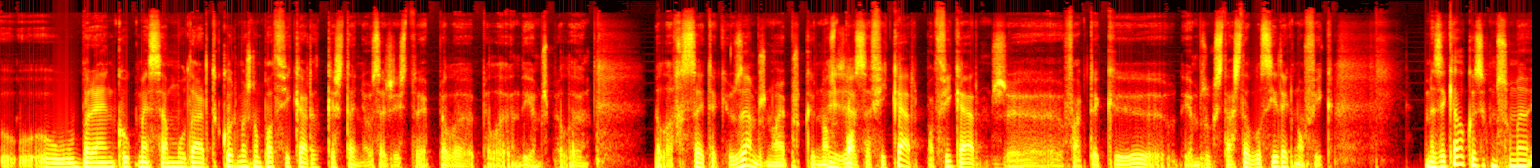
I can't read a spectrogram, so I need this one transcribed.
o, o branco começa a mudar de cor, mas não pode ficar castanho. Ou seja, isto é pela, pela digamos, pela, pela receita que usamos, não é? Porque não Exato. se possa ficar, pode ficar, mas uh, o facto é que, digamos, o que está estabelecido é que não fique. Mas aquela coisa começou-me a,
